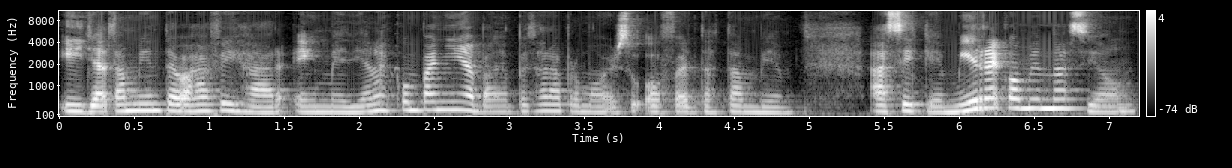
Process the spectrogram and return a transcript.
Y ya también te vas a fijar en medianas compañías, van a empezar a promover sus ofertas también. Así que mi recomendación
